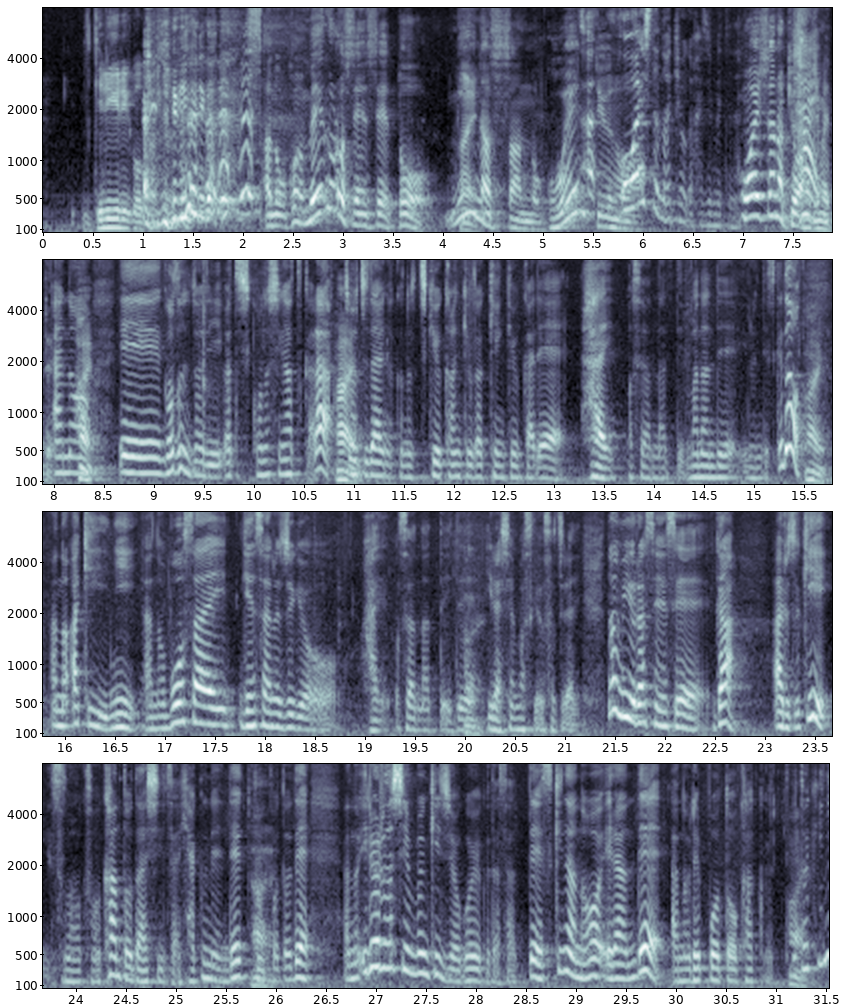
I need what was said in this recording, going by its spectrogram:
ギリギリ合格。あのこの目黒先生とミーナスさんのご縁っていうのは、お会いしたのは今日が初めてお会いしたのは今日初めて。はい、あの、はい。えーご存知の通り私この4月からはい。上智大学の地球環境学研究科で、はい、お世話になって学んでいるんですけど、はい。あの秋にあの防災減災の授業を、はい、お世話になっていて、はい。い、らっしゃいますけどそちらに。の三浦先生がある時そのその関東大震災100年でということで、あのいろいろな新聞記事をご用意くださって好きなのを選んであのレポートを書くっていう時に、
